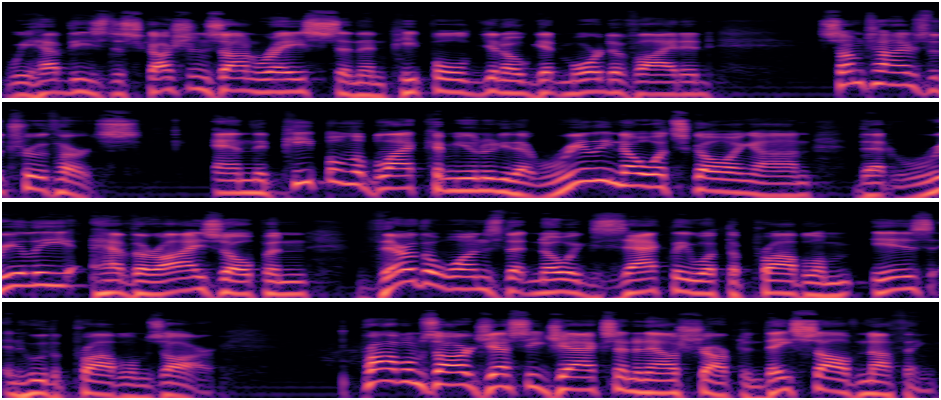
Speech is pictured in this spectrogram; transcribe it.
we have these discussions on race and then people, you know, get more divided. Sometimes the truth hurts. And the people in the black community that really know what's going on, that really have their eyes open, they're the ones that know exactly what the problem is and who the problems are. Problems are Jesse Jackson and Al Sharpton. They solve nothing.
